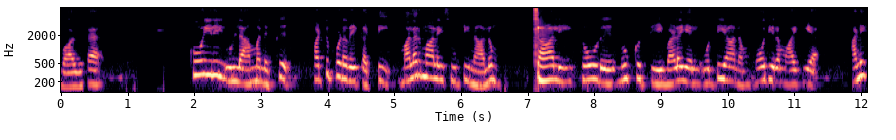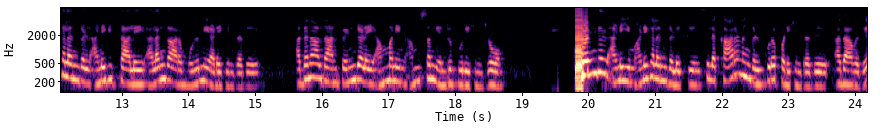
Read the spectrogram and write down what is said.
வாழ்க. கோயிலில் உள்ள அம்மனுக்கு பட்டுப்புடவை கட்டி மலர் மாலை சூட்டினாலும் தாலி தோடு மூக்குத்தி வளையல் ஒட்டியானம் மோதிரம் ஆகிய அணிகலன்கள் அணிவித்தாலே அலங்காரம் முழுமையடைகின்றது அதனால்தான் பெண்களை அம்மனின் அம்சம் என்று கூறுகின்றோம். பெண்கள் அணியும் அணிகலன்களுக்கு சில காரணங்கள் கூறப்படுகின்றது. அதாவது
